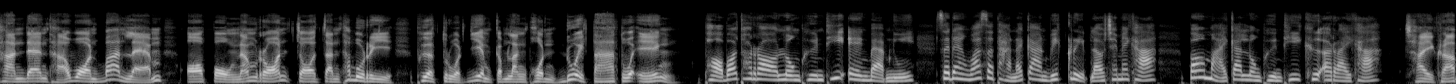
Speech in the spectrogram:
ผ่านแดนถาวรบ้านแหลม อโป่งน้ำร้อนจอจันทบุรี เพื่อตรวจเยี่ยมกำลังพลด้วยตาตัวเองผอบทรลงพื้นที่เองแบบนี้ แสดงว่าสถานการณ์วิกฤตแล้วใช่ไหมคะ เป้าหมายการลงพื้นที่คืออะไรคะ ใช่ครับ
